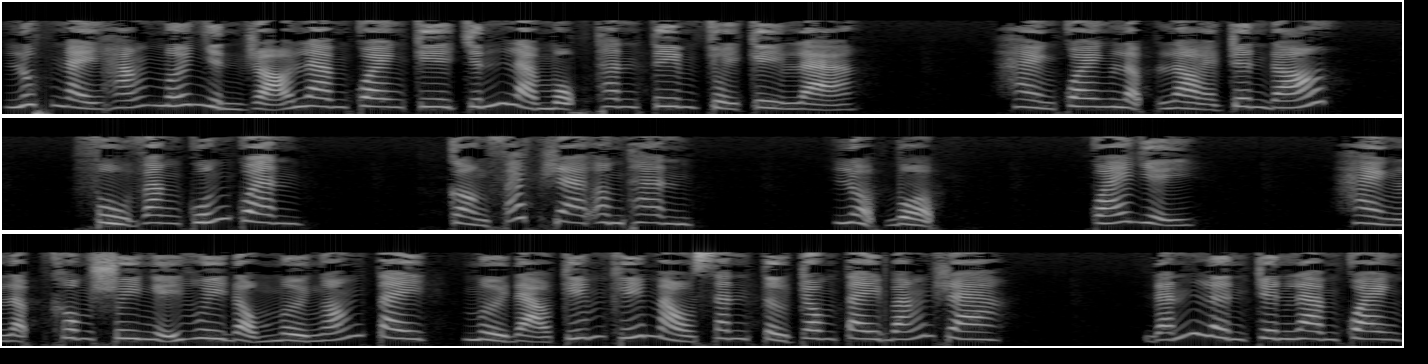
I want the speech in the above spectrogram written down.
Lúc này hắn mới nhìn rõ lam quan kia chính là một thanh tim chùy kỳ lạ. Hàng quan lập lòi trên đó. Phù văn cuốn quanh. Còn phát ra âm thanh. Lột bột. Quá dị. Hàng lập không suy nghĩ huy động 10 ngón tay, 10 đạo kiếm khí màu xanh từ trong tay bắn ra. Đánh lên trên lam quan.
